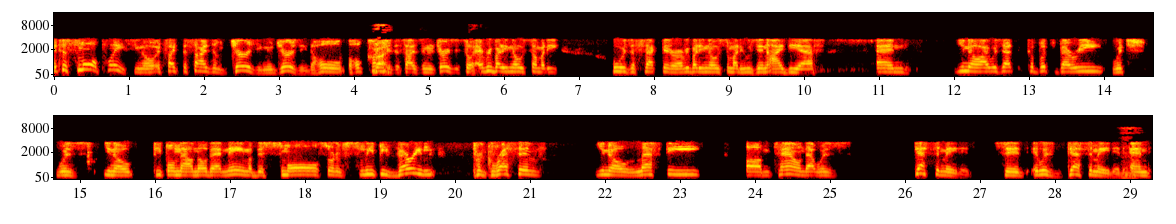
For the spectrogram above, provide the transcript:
It's a small place, you know. It's like the size of Jersey, New Jersey. The whole the whole country Right. is the size of New Jersey. So everybody knows somebody who is affected, or everybody knows somebody who's in IDF. And you know, I was at Kibbutz Be'eri, which was, you know, people now know that name of this small, sort of sleepy, very progressive, you know, lefty um, town that was decimated. Sid, it was decimated, and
